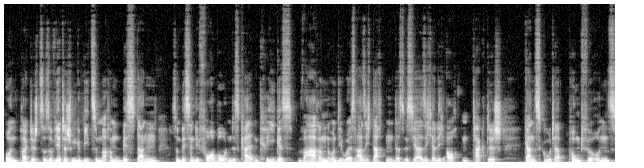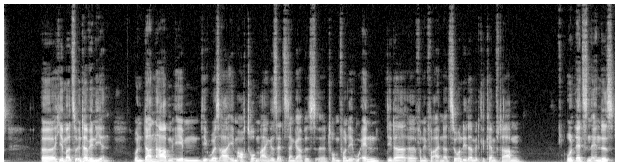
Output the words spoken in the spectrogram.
und praktisch zu sowjetischem Gebiet zu machen, bis dann so ein bisschen die Vorboten des Kalten Krieges waren und die USA sich dachten, das ist ja sicherlich auch ein taktisch ganz guter Punkt für uns, äh, hier mal zu intervenieren. Und dann haben eben die USA eben auch Truppen eingesetzt. Dann gab es äh, Truppen von der UN, die da, äh, von den Vereinten Nationen, die da mitgekämpft haben. Und letzten Endes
